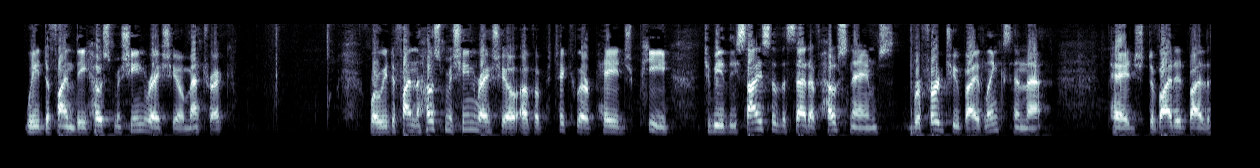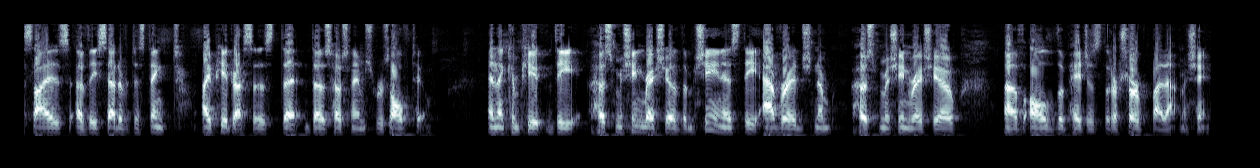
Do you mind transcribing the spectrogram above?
we define the host machine ratio metric where we define the host machine ratio of a particular page P to be the size of the set of host names referred to by links in that page divided by the size of the set of distinct IP addresses that those host names resolve to. And then compute the host machine ratio of the machine is the average host machine ratio of all of the pages that are served by that machine.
